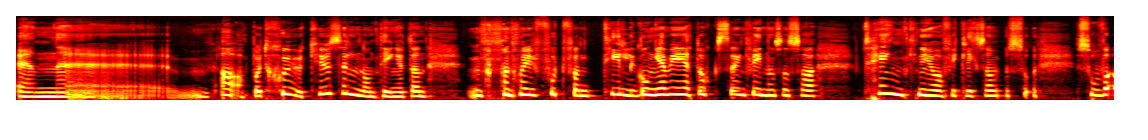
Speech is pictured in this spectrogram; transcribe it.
en, eh, ja, på ett sjukhus eller någonting. Utan man har ju fortfarande tillgång. Jag vet också en kvinna som sa Tänk när jag fick liksom so sova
